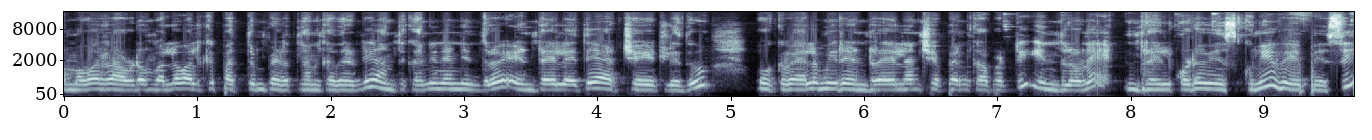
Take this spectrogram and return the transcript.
అమ్మవారు రావడం వల్ల వాళ్ళకి పత్యం పెడుతున్నాను కదండి. అందుకని నేను ఇందులో ఎండ్రాయిల్ అయితే యాడ్ చేయట్లేదు. ఒకవేళ మీరు ఎండ్రాయిల్ అని చెప్పాను కాబట్టి ఇందులోనే ఎండ్రాయిల్ కూడా వేసుకుని వేపేసి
